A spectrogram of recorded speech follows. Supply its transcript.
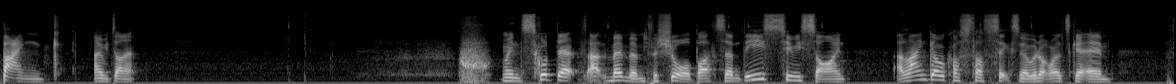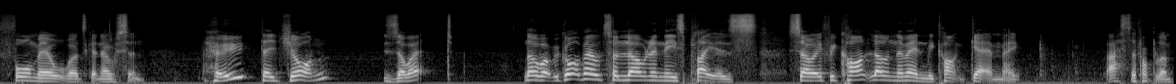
Bang! And we've done it. I mean, squad depth at the moment for sure, but um, these two we signed. Elanga cost us 6 mil, we're not going to get him. 4 mil, to get Nelson. Who? They John Zoet. No, but we've got to be able to loan in these players. So if we can't loan them in, we can't get them, mate. That's the problem.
